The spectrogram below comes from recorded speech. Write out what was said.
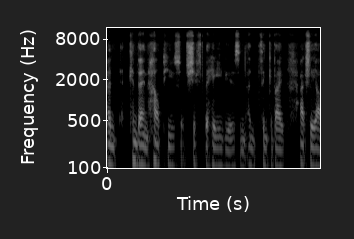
and can then help you sort of shift behaviors and, and think about actually uh,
